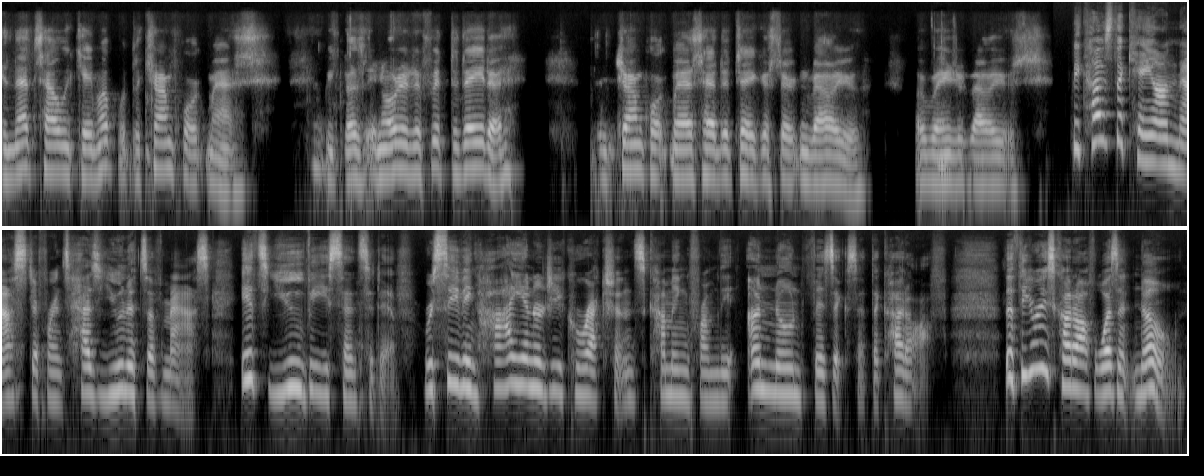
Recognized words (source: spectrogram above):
And that's how we came up with the charm quark mass. Because in order to fit the data, the charm quark mass had to take a certain value, a range of values. Because the kaon mass difference has units of mass, it's UV sensitive, receiving high energy corrections coming from the unknown physics at the cutoff. The theory's cutoff wasn't known,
